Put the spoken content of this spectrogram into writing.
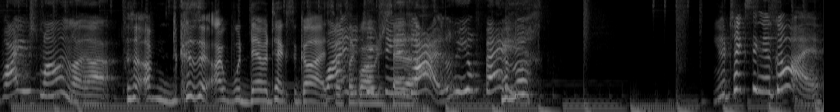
Why are you smiling like that? Because I would never text a guy. Why so it's are like, you why would you texting say a that? guy? Look at your I'm not- face. You're texting a guy.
